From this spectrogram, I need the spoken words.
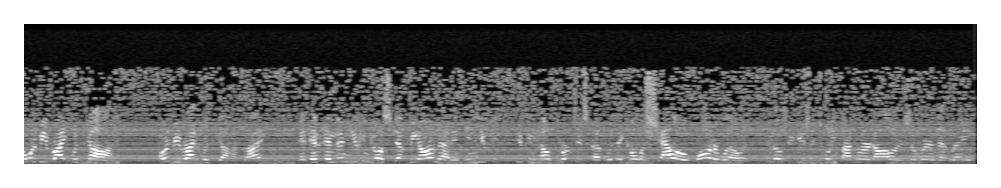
I want to be right with God. I want to be right with God, right? And, and, and then you can go a step beyond that, and, and you can you can help purchase uh, what they call a shallow water well, and, and those are usually twenty five hundred dollars, somewhere in that range,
